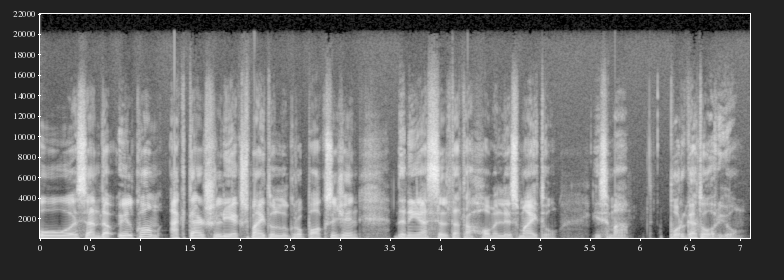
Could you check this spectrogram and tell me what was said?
u sandaw ilkom aktarx li jekk smajtu l-grupp Oxygen din hija silta tagħhom li smajtu jisma' Purgatorium.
